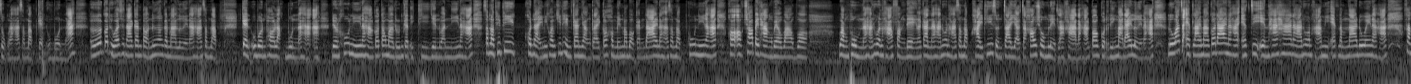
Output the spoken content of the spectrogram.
ศุกร์นะคะสำหรับแก่นอุบลนะเออก็ถือว่าชนะกันต่อเนื่องกันมาเลยนะคะสำหรับแก่นอุบลพอหลักบุญนะคะอะเดี๋ยวคู่นี้นะคะ ก็ต้องมารุ้นกันอีกทีเย็นวันนี้นะคะสำหรับพี่ๆ คนไหนมีความคิดเห็นกันอย่างไรก็คอมเมนต์มาบอกกันได้นะคะสำหรับคู่นี้นะคะ ขอออกชอบไปทางแวววาววอ วังพรมนะคะทุกคนนะคะฝั่งแดงแล้วกันนะคะทุกคนนะคะสำหรับใครที่สนใจอยากจะเข้าชมเลทราคานะคะ ก็กดลิงก์มาได้เลยนะคะ หรือว่าจะแอดไลน์มาก็ได้นะคะ sgn55 นะคะทุกคนคะมีแอดนำหน้าด้วยนะคะฝาก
